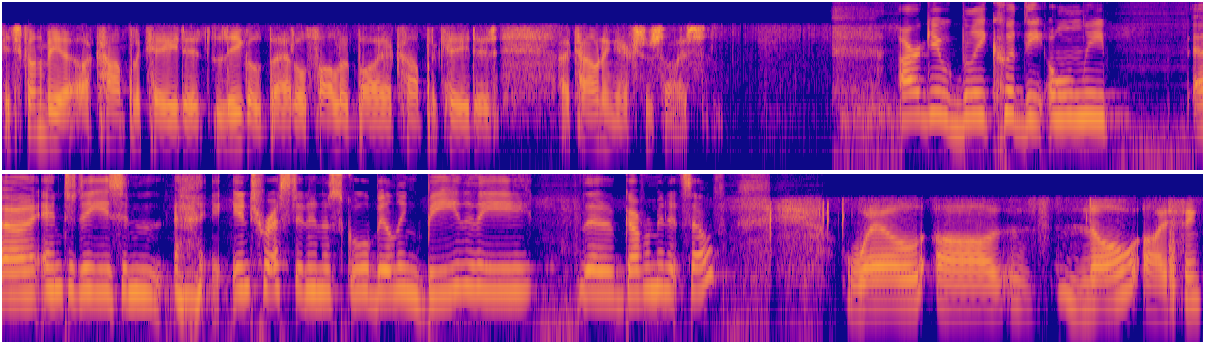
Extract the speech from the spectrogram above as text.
it's going to be a, a complicated legal battle followed by a complicated accounting exercise. Arguably, could the only uh, entities in, interested in a school building be the the government itself? Well, uh, no. I think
